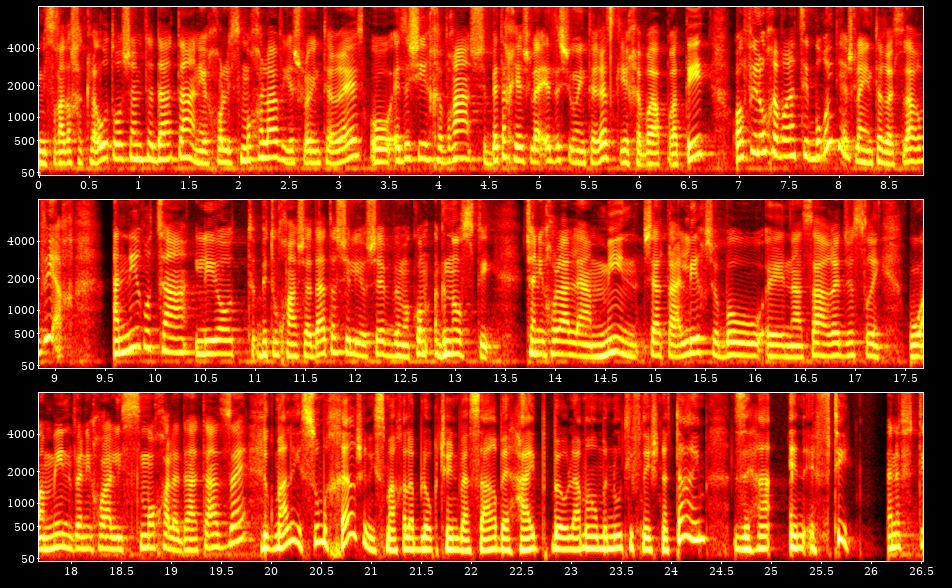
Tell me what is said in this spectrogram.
משרד החקלאות רושם את הדאטה, אני יכול לסמוך עליו, יש לו אינטרס, או איזושהי חברה שבטח יש לה איזשהו אינטרס כי היא חברה פרטית, או אפילו חברה ציבורית יש לה אינטרס להרוויח. אני רוצה להיות בטוחה שהדאטה שלי יושב במקום אגנוסטי, שאני יכולה להאמין שהתהליך שבו הוא נעשה הרג'סטרי הוא אמין ואני יכולה לסמוך על הדאטה הזה. דוגמה ליישום אחר שנסמך על הבלוקצ'יין ועשה הרבה הייפ בעולם האומנות לפני שנתיים, זה ה-NFT. NFT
